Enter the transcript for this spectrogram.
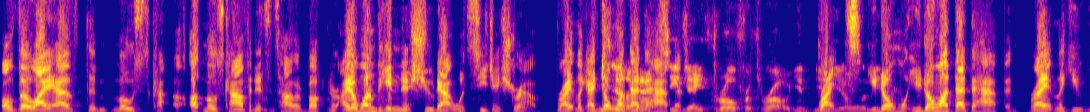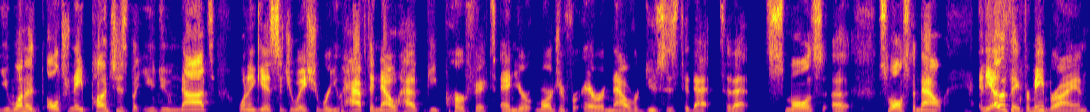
although I have the most uh, utmost confidence in Tyler Buchner, I don't want him to get into a shootout with CJ Stroud, right? Like I don't want that to happen. CJ throw for throw, you, right? You don't, you don't, you don't want that to happen, right? Like you you want to alternate punches, but you do not want to get a situation where you have to now have be perfect, and your margin for error now reduces to that to that smallest uh, smallest amount. And the other thing for me, Brian,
